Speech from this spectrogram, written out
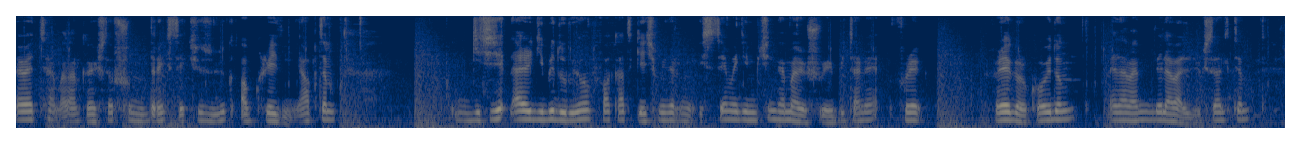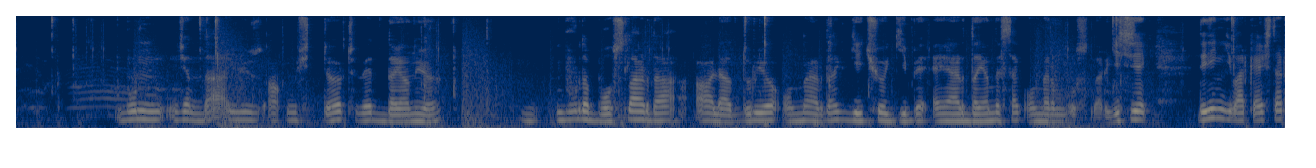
Evet hemen arkadaşlar şunu direkt 800'lük upgrade'ini yaptım. Geçecekler gibi duruyor fakat geçmelerini istemediğim için hemen şuraya bir tane frag Fragger koydum. Ve hemen bir level yükselttim. Bunun da 164 ve dayanıyor. Burada bosslar da hala duruyor. Onlar da geçiyor gibi. Eğer dayanırsak onların bossları geçecek. Dediğim gibi arkadaşlar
